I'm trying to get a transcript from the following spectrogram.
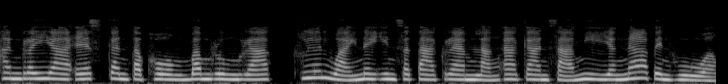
ภรรยาเอสกันตพงศ์บำรุงรัก เคลื่อนไหวในอินสตาแกรมหลังอาการสามียังน่าเป็นห่วง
